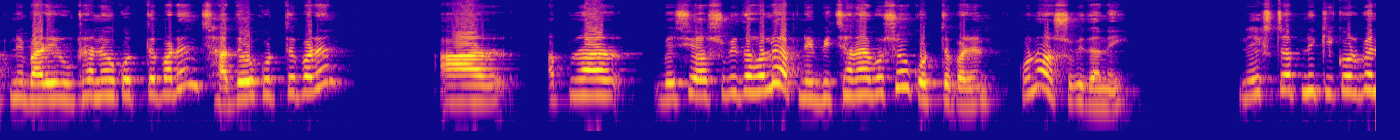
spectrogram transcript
আপনি বাড়ির উঠানেও করতে পারেন, ছাদেও করতে পারেন। আর আপনার বেশি অসুবিধা হলে আপনি বিছানায় বসেও করতে পারেন। কোনো অসুবিধা নেই। নেক্সট আপনি কি করবেন?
